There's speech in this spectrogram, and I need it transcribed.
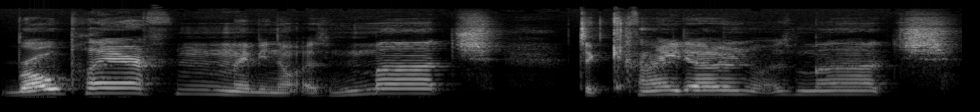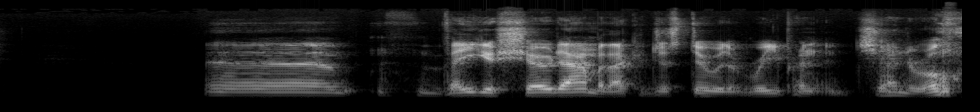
Role Player, hmm, maybe not as much. Tokaido, not as much. Uh, Vegas Showdown, but that could just do with a reprint in general.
